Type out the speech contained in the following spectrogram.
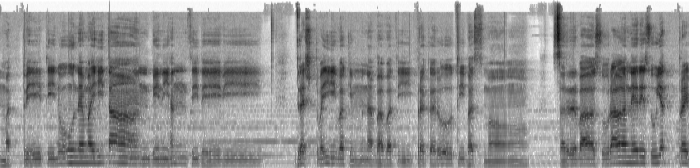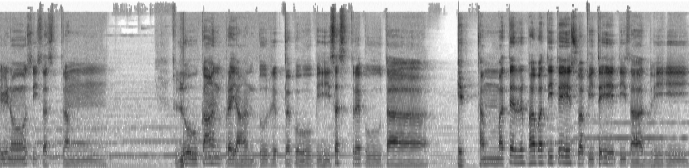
मत्वेति नूनमहितान् विनिहन्सि देवी। दृष्ट्वैव किं न भवति प्रकरोति भस्म। सर्वासुरा निरिसु यत्प्रहिणोऽसि शस्त्रम्। लोकान् प्रयान्तु रिपपोऽपि शस्त्रपूता मतिर्भवति ते स्वपितेति साध्वी।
